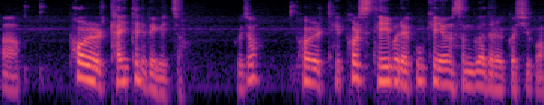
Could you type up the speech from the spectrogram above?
어, 폴 타이틀이 되겠죠. 그죠? 폴, 폴스 테이블에 국회의원 선거가 들을 것이고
